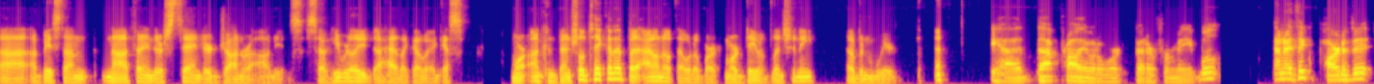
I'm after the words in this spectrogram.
uh, based on not offending their standard genre audience. So he really had like a, I guess, more unconventional take on it. But I don't know if that would have worked. More David Lynch and That would have been weird. yeah, that probably would have worked better for me. Well, and I think part of it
